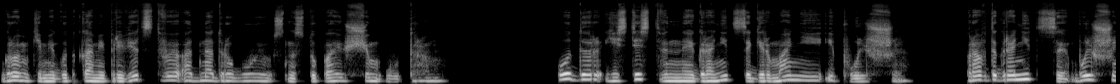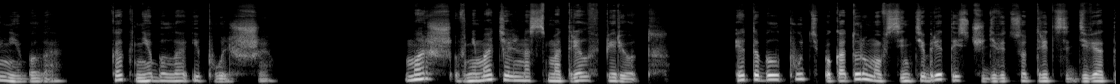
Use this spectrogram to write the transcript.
громкими гудками приветствуя одна другую с наступающим утром. Одер — естественная граница Германии и Польши. Правда, границы больше не было, как не было и Польши. Марш внимательно смотрел вперед. Это был путь, по которому в сентябре 1939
